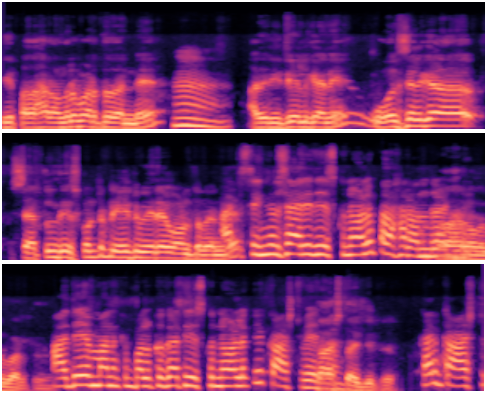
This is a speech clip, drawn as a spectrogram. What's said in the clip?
ఇది పదహారు వందలు పడుతుందండి. అది రిటైల్ కానీ హోల్సేల్గా సెటిల్ తీసుకుంటే రేట్ వేరేగా ఉంటుందండి. సింగిల్ శారీ తీసుకునే వాళ్ళకి పదహారు వందలు పడుతుంది. అదే మనకి బల్క్గా తీసుకునే వాళ్ళకి కాస్ట్ వేరే కాస్ట్ తగ్గుతుంది. కానీ కాస్ట్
